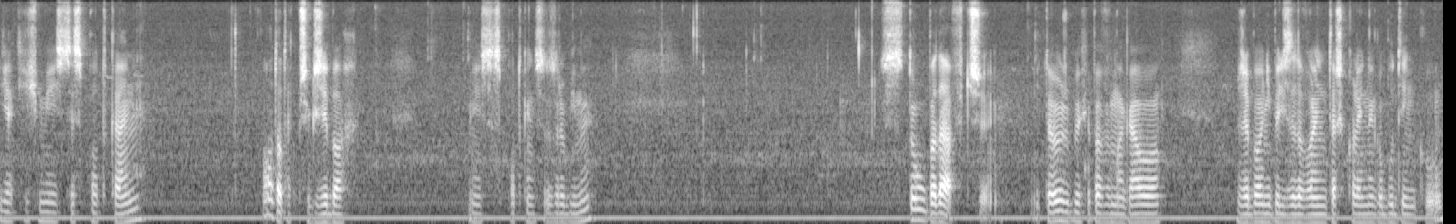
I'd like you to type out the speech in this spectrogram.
jakieś miejsce spotkań. O, to tak przy grzybach. Miejsce spotkań co zrobimy. Stół badawczy. I to już by chyba wymagało, żeby oni byli zadowoleni też kolejnego budynku.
